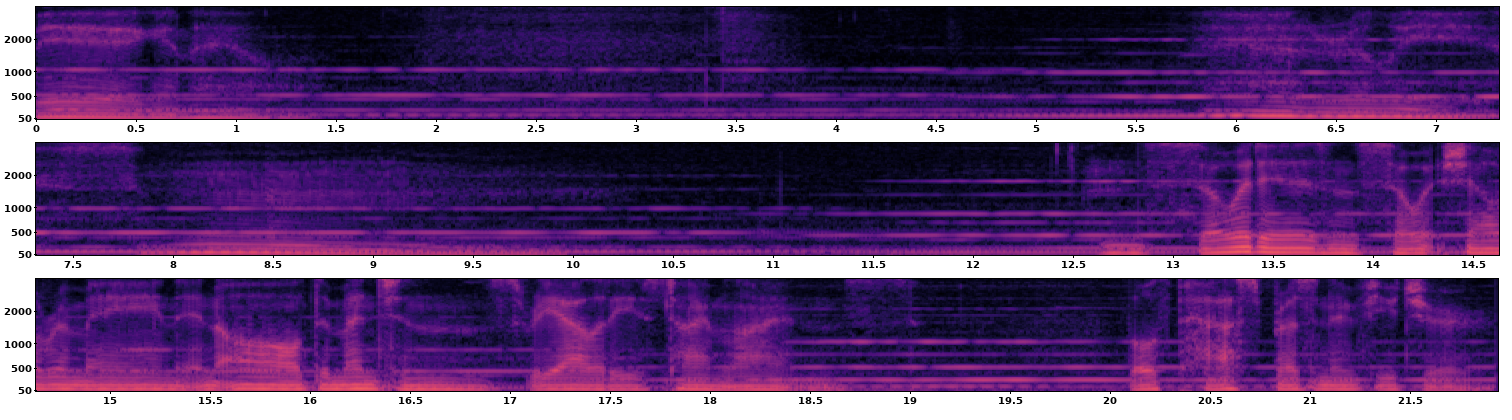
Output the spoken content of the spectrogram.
Big inhale. And release. Mm. And so it is, and so it shall remain in all dimensions, realities, timelines, both past, present, and future.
